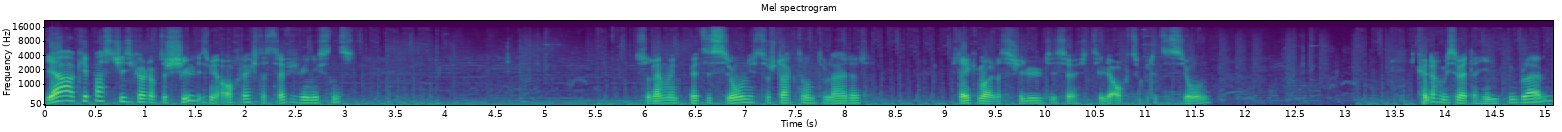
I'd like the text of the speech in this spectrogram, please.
Ja, okay, passt, schieße ich halt auf das Schild, ist mir auch recht, das treffe ich wenigstens. Solange meine Präzision nicht so stark darunter leidet. Ich denke mal, das Schild ist ja, ich zähle ja auch zur Präzision. Ich könnte auch ein bisschen weiter hinten bleiben.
